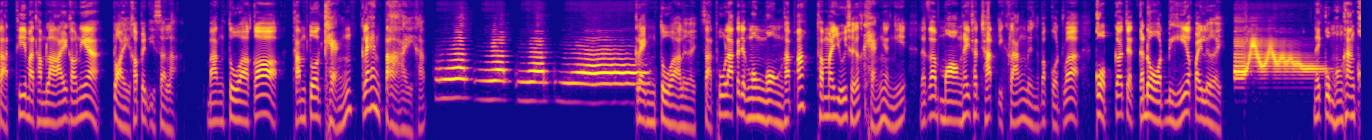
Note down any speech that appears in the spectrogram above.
สัตว์ที่มาทำร้ายเขาเนี่ยปล่อยเขาเป็นอิสระ บางตัวก็ทำตัวแข็งแกล้งตายครับ เกรงตัวเลย สัตว์ผู้รักก็จะงงๆครับอะทำไมอยู่เฉยๆก็แข็งอย่างนี้ แล้วก็มองให้ชัดๆอีกครั้งหนึ่ง ปรากฏว่ากบก็จะกระโดดหนีออกไปเลย ในกลุ่มของคางค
